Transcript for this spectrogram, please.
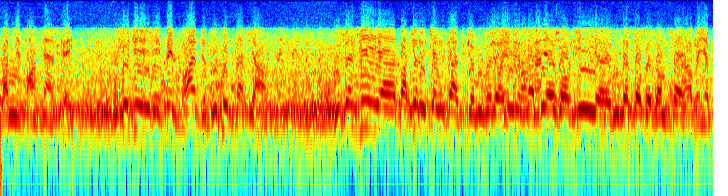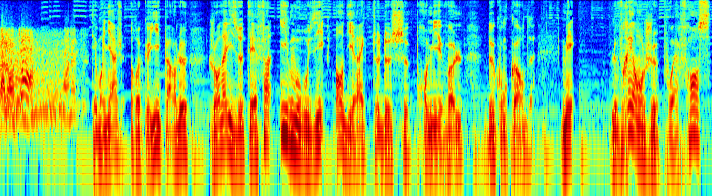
premier Français inscrit. Vous faisiez les faits preuve de beaucoup de patience. Partir de quelle date que vous voleriez le 21 janvier euh, 1976 Ah, ben, il n'y a pas longtemps. A Témoignage recueilli par le journaliste de TF1 Yves Mourouzi en direct de ce premier vol de Concorde. Mais le vrai enjeu pour Air France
